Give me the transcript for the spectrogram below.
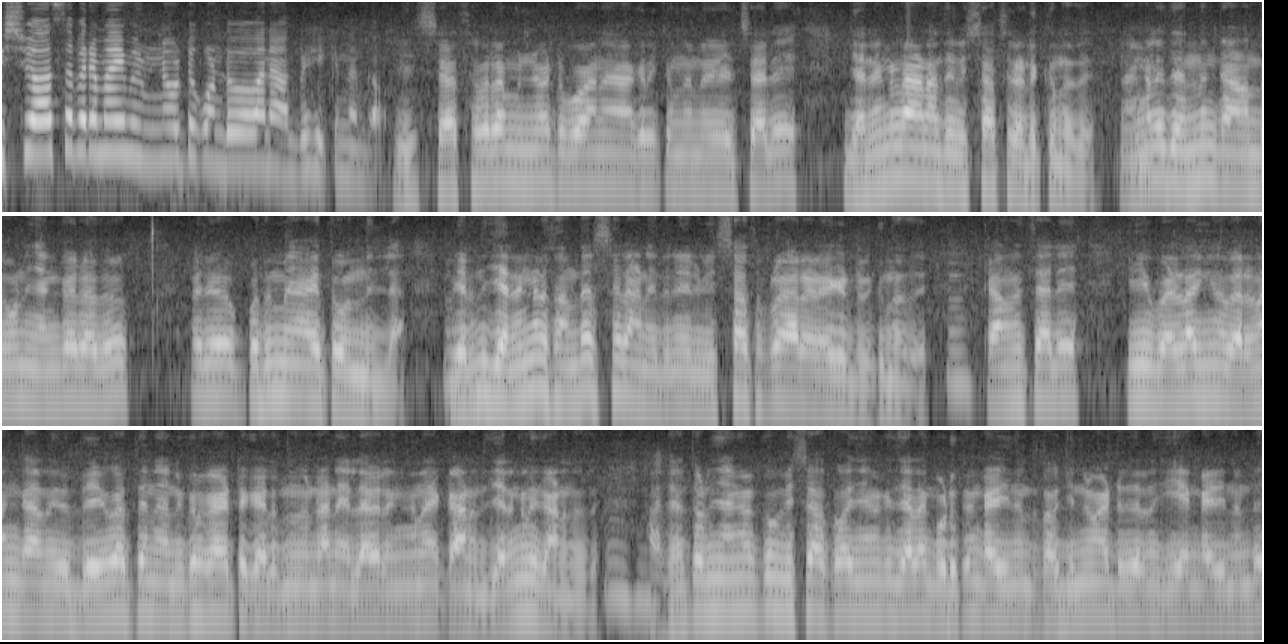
വിശ്വാസപരമായി മുന്നോട്ട് കൊണ്ടുപോകാൻ ആഗ്രഹിക്കുന്നുണ്ടോ? വിശ്വാസപരം മുന്നോട്ട് പോകാൻ ആഗ്രഹിക്കുന്നുണ്ടോ ചോദിച്ചാൽ ജനങ്ങളാണ് അത് വിശ്വാസത്തിലെടുക്കുന്നത്. ഞങ്ങളിത് എന്നും കാണുന്നതുകൊണ്ട് ഞങ്ങൾക്കത് ഒരു പുതുമയായി തോന്നുന്നില്ല. വരുന്ന ജനങ്ങൾ സന്ദർശകരാണ് ഇതിനൊരു വിശ്വാസപ്രകാരമായിട്ട് എടുക്കുന്നത്. കാരണം വെച്ചാൽ ഈ വെള്ളം ഇങ്ങനെ വരണം കാരണം ഇത് ദൈവത്തിന് അനുഗ്രഹമായിട്ട് കരുതുന്നതുകൊണ്ടാണ് എല്ലാവരും ഇങ്ങനെ കാണുന്നത് ജനങ്ങൾ കാണുന്നത്. അതിനെ തുടർന്ന് ഞങ്ങൾക്കും വിശ്വാസമായി ഞങ്ങൾക്ക് ജലം കൊടുക്കാൻ കഴിയുന്നുണ്ട് സൗജന്യമായിട്ട് വിതരണം ചെയ്യാൻ കഴിയുന്നുണ്ട്.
